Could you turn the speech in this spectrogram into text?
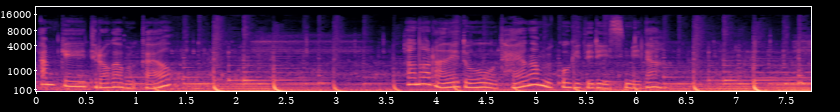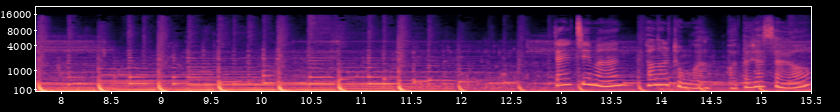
함께 들어가 볼까요? 터널 안에도 다양한 물고기들이 있습니다 짧지만 터널 통과 어떠셨어요?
